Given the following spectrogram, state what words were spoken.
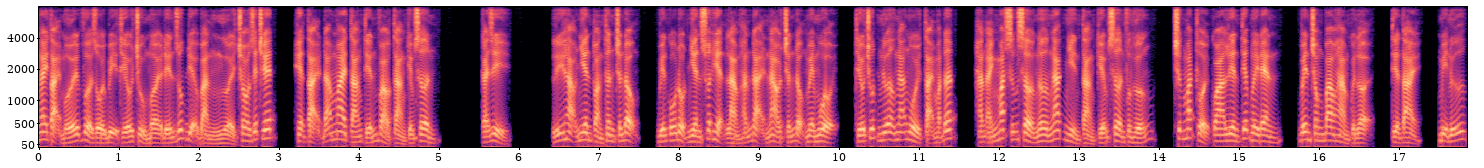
ngay tại mới vừa rồi bị thiếu chủ mời đến giúp địa bàn người cho giết chết, hiện tại đã mai táng tiến vào tàng kiếm sơn. Cái gì? Lý hạo nhiên toàn thân chấn động, biến cố đột nhiên xuất hiện làm hắn đại nào chấn động mê muội, thiếu chút nữa ngã ngồi tại mặt đất, hắn ánh mắt sững sờ ngơ ngác nhìn tàng kiếm sơn phương hướng, trước mắt thổi qua liên tiếp mây đen, bên trong bao hàm quyền lợi, tiền tài, mỹ nữ,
